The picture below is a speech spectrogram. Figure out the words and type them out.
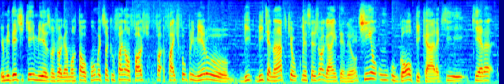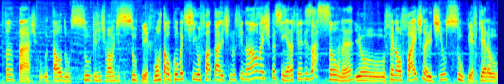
eu me dediquei mesmo a jogar Mortal Kombat, só que o Final Fight, foi o primeiro beat, beaten up que eu comecei a jogar, entendeu? Tinha um, o golpe, cara, que, que era fantástico. O tal do Su, que a gente chamava de Super. Mortal Kombat tinha o Fatality no final, mas, tipo assim, era a finalização, né? E o Final Fight, não, ele tinha o Super, que era o,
